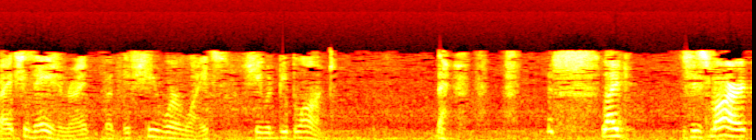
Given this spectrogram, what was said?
right? She's Asian, right? But if she were white, she would be blonde. like, she's smart,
